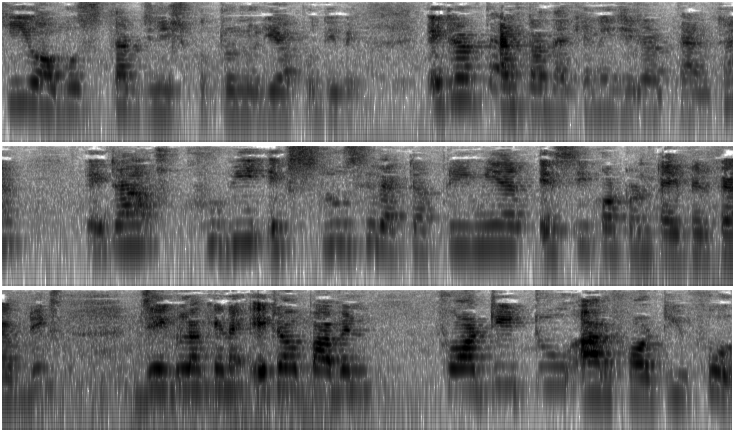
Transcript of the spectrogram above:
কি অবস্থার জিনিসপত্র নুরিয়া আপু দিবে। এটার প্যান্টটা দেখেন, এই যেটার প্যান্ট হ্যাঁ? এটা খুবই এক্সক্লুসিভ একটা প্রিমিয়ার এসি কটন টাইপের ফ্যাব্রিক্স যেগুলো কিনা এটাও পাবেন ফর্টি টু আর ফর্টি ফোর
